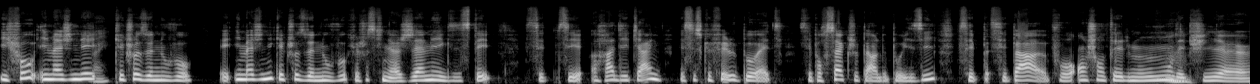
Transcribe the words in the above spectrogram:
il faut imaginer quelque chose de nouveau. Et imaginer quelque chose de nouveau, quelque chose qui n'a jamais existé, c'est radical et c'est ce que fait le poète. C'est pour ça que je parle de poésie. C'est pas pour enchanter le monde Mhm. et puis euh,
